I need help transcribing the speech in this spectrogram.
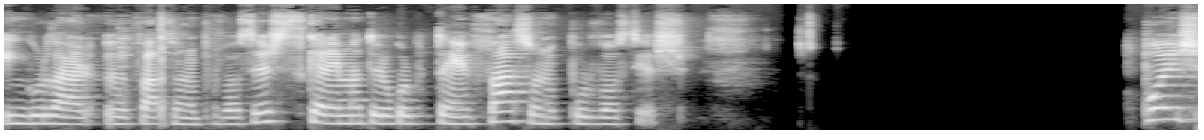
engordar, uh, façam-no por vocês. Se querem manter o corpo que têm, façam-no por vocês. Depois,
